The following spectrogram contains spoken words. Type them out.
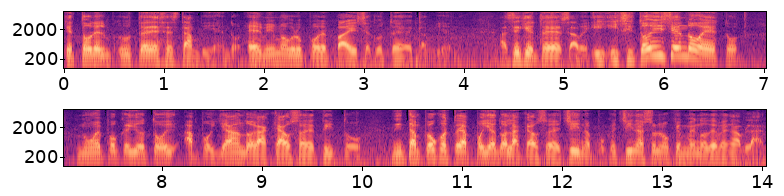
que todos ustedes están viendo, el mismo grupo de países que ustedes están viendo. Así que ustedes saben. Y, si estoy diciendo esto, no es porque yo estoy apoyando la causa de Tito, ni tampoco estoy apoyando la causa de China, porque China son los que menos deben hablar.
